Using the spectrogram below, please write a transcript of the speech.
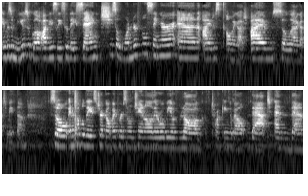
it was a musical, obviously, so they sang. She's a wonderful singer, and I just, oh my gosh, I'm so glad I got to meet them. So in a couple days, check out my personal channel. There will be a vlog talking about that and them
